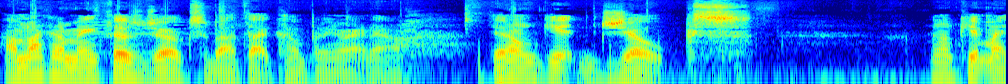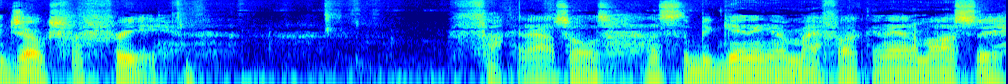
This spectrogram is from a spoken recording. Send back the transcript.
I'm not gonna make those jokes about that company right now. They don't get jokes. They don't get my jokes for free. Fucking assholes. That's the beginning of my fucking animosity.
